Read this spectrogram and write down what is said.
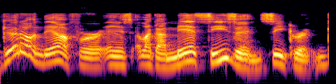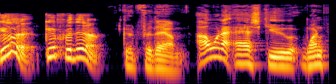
good on them for and it's like a mid season secret. Good, good for them. Good for them. I want to ask you one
